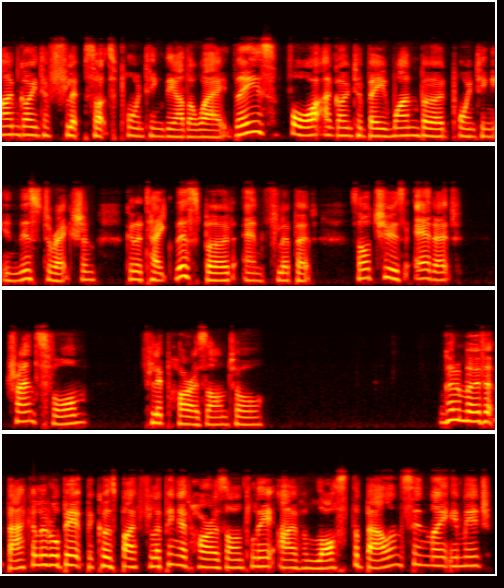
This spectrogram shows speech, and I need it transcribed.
I'm going to flip so it's pointing the other way. These four are going to be one bird pointing in this direction. I'm going to take this bird and flip it. So I'll choose Edit, Transform, Flip Horizontal, I'm going to move it back a little bit because by flipping it horizontally, I've lost the balance in my image.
